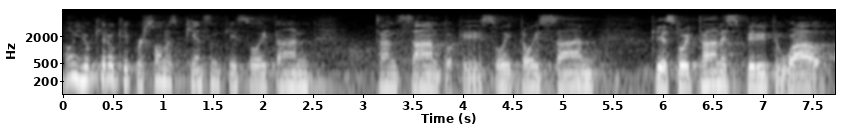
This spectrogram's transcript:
No, yo quiero que personas piensen que soy tan, tan santo, que soy, estoy san, que estoy tan espiritual.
